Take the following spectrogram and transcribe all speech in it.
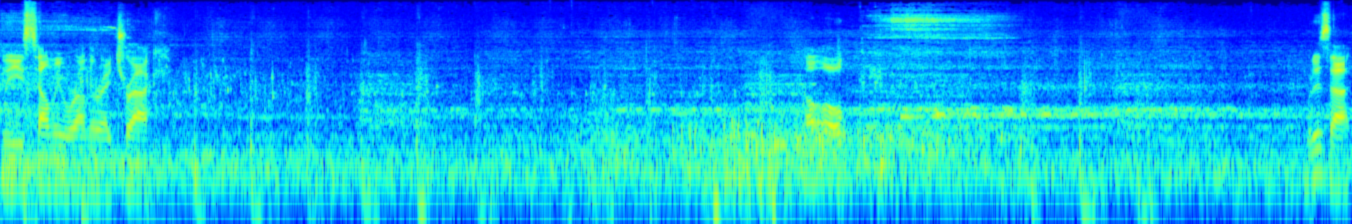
Please tell me we're on the right track. Uh-oh. What is that?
